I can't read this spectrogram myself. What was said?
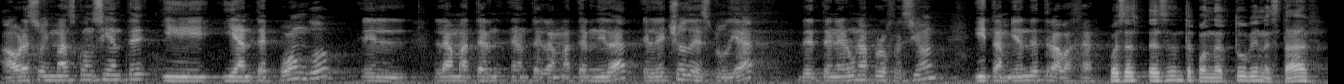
ahora soy más consciente y, y antepongo el, la ante la maternidad el hecho de estudiar, de tener una profesión y también de trabajar. Pues es, es anteponer tu bienestar.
